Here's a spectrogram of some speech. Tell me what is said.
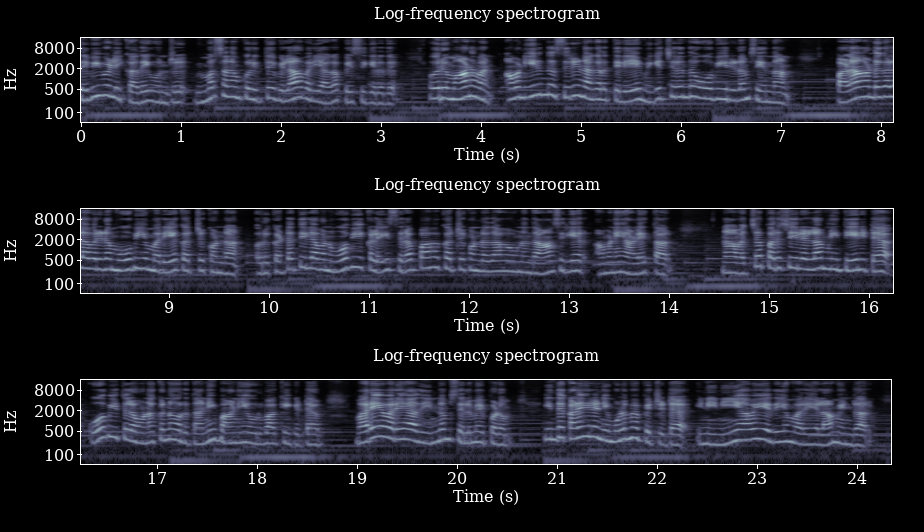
செவிவழி கதை ஒன்று விமர்சனம் குறித்து விலாவரியாக பேசுகிறது. ஒரு மாணவன் அவன் இருந்த சிறு நகரத்திலேயே மிகச்சிறந்த ஓவியரிடம் சேர்ந்தான். பல ஆண்டுகள் அவரிடம் ஓவியம் வரைய கற்றுக்கொண்டான். ஒரு கட்டத்தில் அவன் ஓவியக்கலை சிறப்பாக கற்றுக்கொண்டதாக உணர்ந்த ஆசிரியர் அவனை அழைத்தார். நான் வச்ச பரீட்சையிலெல்லாம் நீ தேறிட்ட ஓவியத்தில் உனக்குன்னு ஒரு தனி பாணியை உருவாக்கிக்கிட்ட. வரைய வரைய அது இன்னும் செழுமைப்படும். இந்த கலையில நீ முழுமை பெற்றுட்ட. இனி நீயாவே எதையும் வரையலாம் என்றார்.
